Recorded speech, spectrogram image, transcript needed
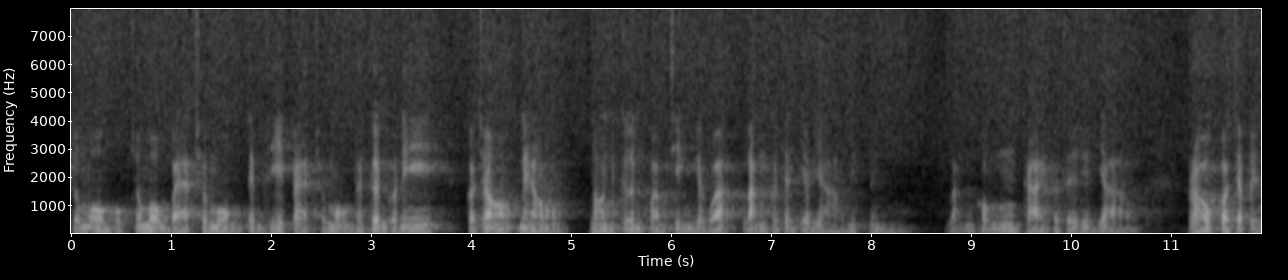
ชั่วโมงหกชั่วโมงแปดชั่วโมง เต็มที่แปดชั่วโมง ถ้าเกินกว่านี้ก็จะออกแนวนอนเกินความจริง เรียกว่าหลังก็จะยาวๆนิดหนึ่งหลังของกายก็จะยาว เราก็จะเป็น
